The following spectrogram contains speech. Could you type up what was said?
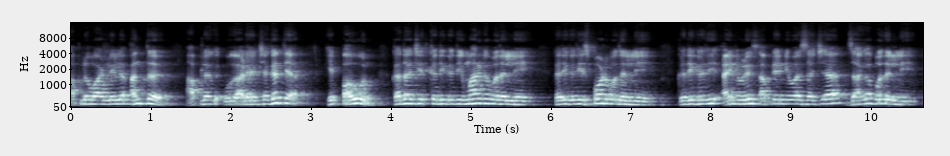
आपलं वाढलेलं अंतर आपल्या गाड्यांच्या गत्या हे पाहून कदाचित कधी कधी मार्ग बदलणे कधी कधी स्पॉट बदलणे कधी कधी ऐन वेळेस आपल्या निवासाच्या जागा बदलणे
